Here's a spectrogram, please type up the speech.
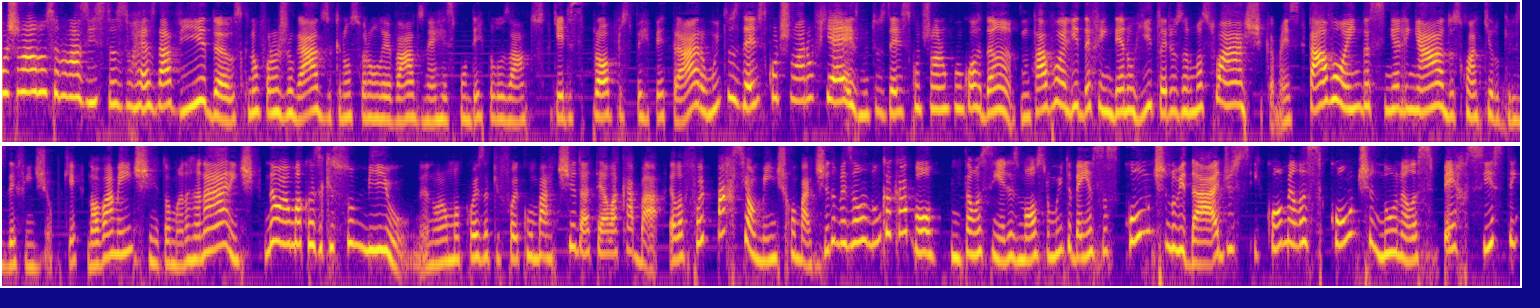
continuaram sendo nazistas o resto da vida, os que não foram julgados, os que não foram levados né, a responder pelos atos que eles próprios perpetraram, muitos deles continuaram fiéis, muitos deles continuaram concordando. Não estavam ali defendendo Hitler usando uma suástica, mas estavam ainda assim alinhados com aquilo que eles defendiam. Porque, novamente, retomando a Hannah Arendt, não é uma coisa que sumiu, né? não é uma coisa que foi combatida até ela acabar. Ela foi parcialmente combatida, mas ela nunca acabou. Então, assim, eles mostram muito bem essas continuidades e como elas continuam, elas persistem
